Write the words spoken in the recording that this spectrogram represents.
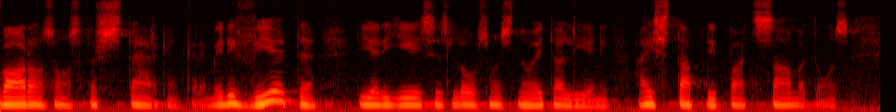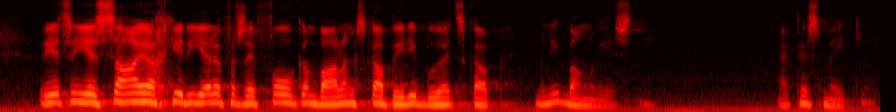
Waar ons ons versterking kry. Met die wete die Here Jesus los ons nooit alleen nie. Hy stap die pad saam met ons. Reeds in Jesaja gee die Here vir sy volk in ballingskap hierdie boodskap: Moenie bang wees nie. Ek is met julle.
